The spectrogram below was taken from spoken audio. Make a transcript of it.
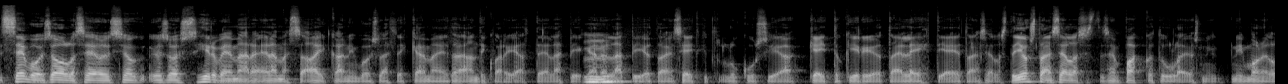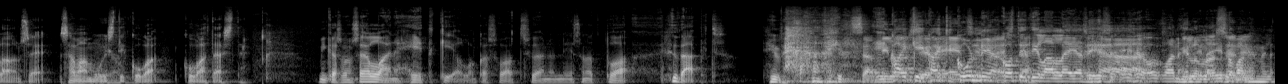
Se voisi olla, se olisi, jo- jos olisi hirveä määrä elämässä aikaa, niin voisi lähteä käymään jotain antikvariaatteja läpi, käydä mm. läpi jotain 70-lukuisia keittokirjoja tai lehtiä, jotain sellaista. Jostain sellaisesta sen pakko tulla, jos niin, niin monella on se sama muistikuva kuva tästä. mikä se on sellainen hetki, jolloin sä oot syönyt niin sanottua hyvää pizzaa? Hyvä pizza. Ei Milloin kaikki, kaikki kunnia kotitilalle ja siis Jaa. Vanhemmille, isovanhemmille.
